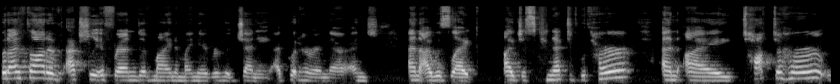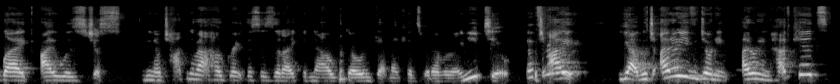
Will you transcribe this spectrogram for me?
But I thought of actually a friend of mine in my neighborhood, Jenny. I put her in there, and and I was like, I just connected with her, and I talked to her like I was just you know, talking about how great this is that I can now go and get my kids whatever I need to. That's which right. I yeah, which I don't even don't even I don't even have kids,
